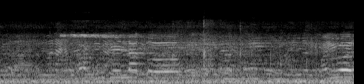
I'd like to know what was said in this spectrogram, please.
खेळला तो मयूर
